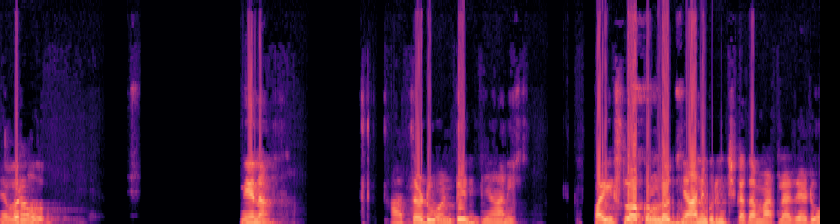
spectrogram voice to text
ఎవరు? నేనా? అతడు అంటే జ్ఞాని. పై శ్లోకంలో జ్ఞాని గురించి కదా మాట్లాడాడు?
